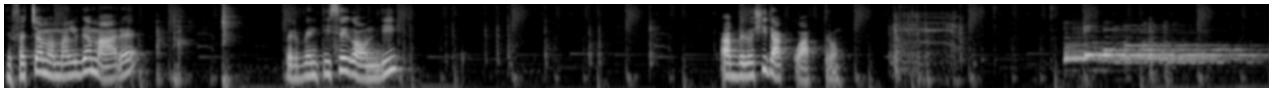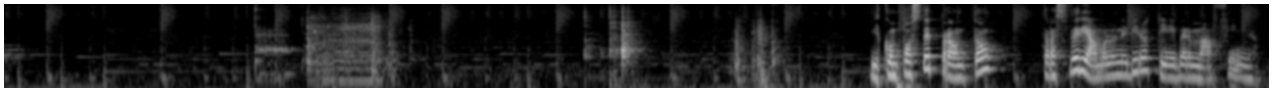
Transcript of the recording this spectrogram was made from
e facciamo amalgamare per 20 secondi a velocità 4. Il composto è pronto, trasferiamolo nei pirottini per muffin.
